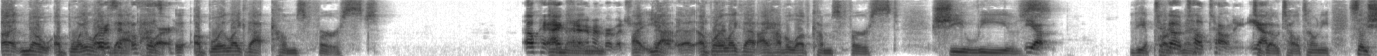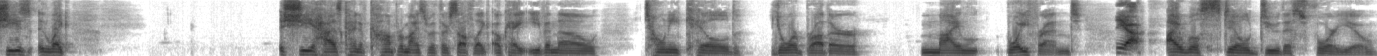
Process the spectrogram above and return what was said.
Uh, no, a boy like that has, before? a boy like that comes first. Okay, I and couldn't remember which I- yeah, that was. a a boy like that, I have a love comes first. She leaves Yep. The to go tell Tony. to Yeah, go tell Tony. So she's like, she has kind of compromised with herself. Like, okay, even though Tony killed your brother, my boyfriend, yeah, I will still do this for you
